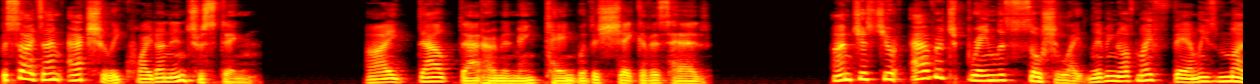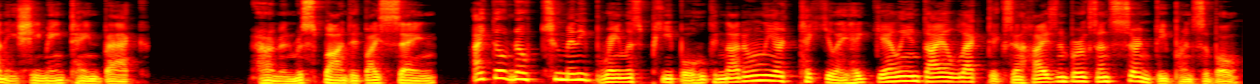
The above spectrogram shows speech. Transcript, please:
Besides, I'm actually quite uninteresting. I doubt that, Hermann maintained with a shake of his head. I'm just your average brainless socialite living off my family's money, she maintained back. Hermann responded by saying, I don't know too many brainless people who can not only articulate Hegelian dialectics and Heisenberg's uncertainty principle,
